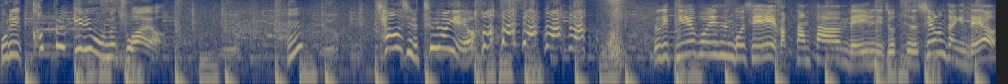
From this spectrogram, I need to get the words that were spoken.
우리 커플끼리 오면 좋아요. 응? 샤워실이 투명해요. 여기 뒤에 보이는 곳이 막탄팜 메인 리조트 수영장인데요.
